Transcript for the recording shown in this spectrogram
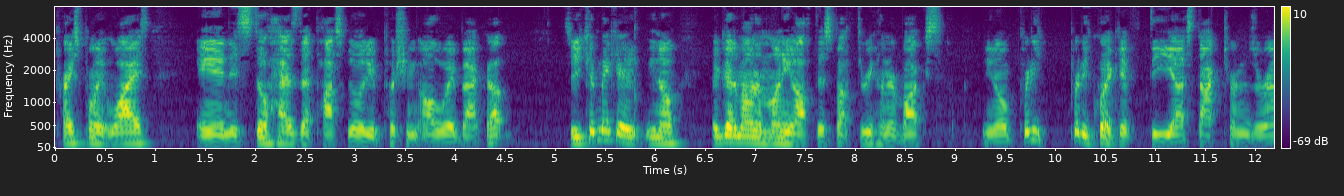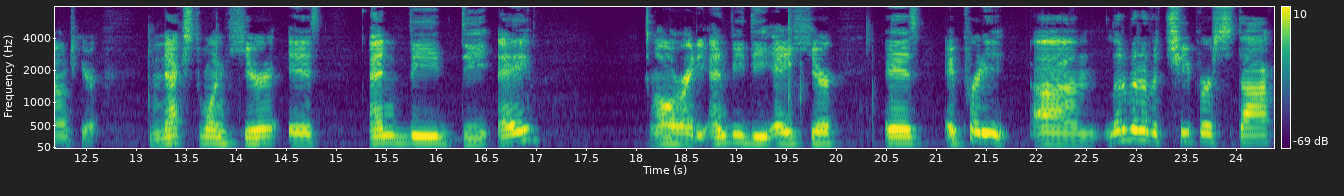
price point wise, and it still has that possibility of pushing all the way back up. So you could make a, you know, a good amount of money off this, about 300 bucks, you know, pretty pretty quick if the uh, stock turns around here. Next one here is NVDA. Alrighty, NVDA here is a pretty um, little bit of a cheaper stock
